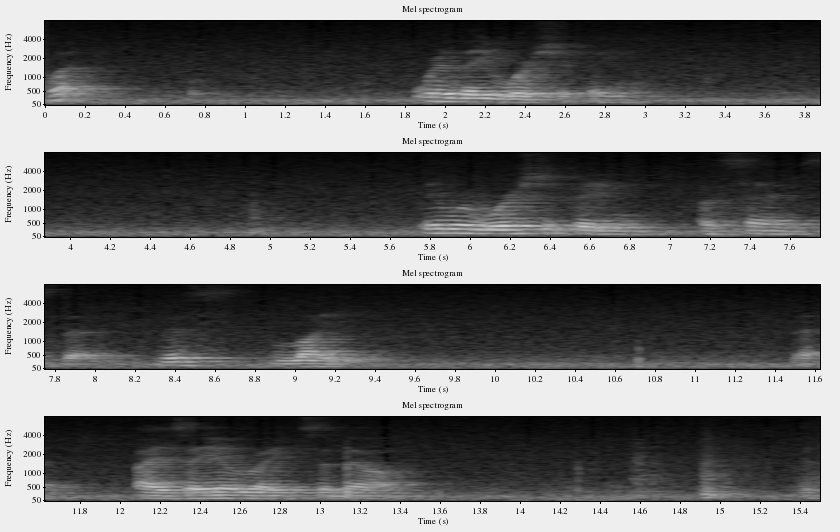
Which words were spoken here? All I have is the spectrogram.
What were they worshiping? They were worshiping a sense that this light that Isaiah writes about, this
